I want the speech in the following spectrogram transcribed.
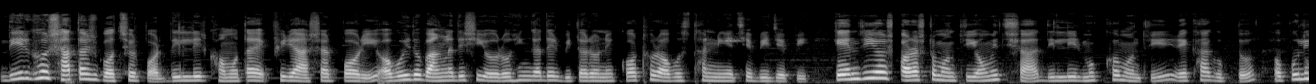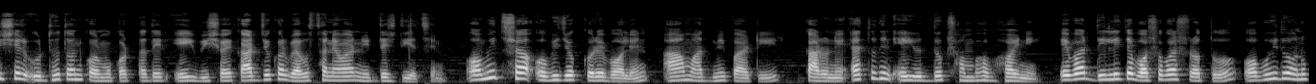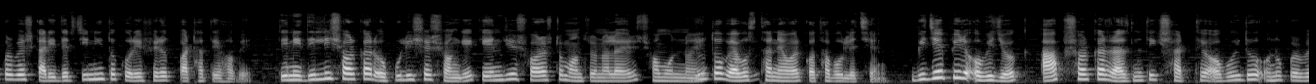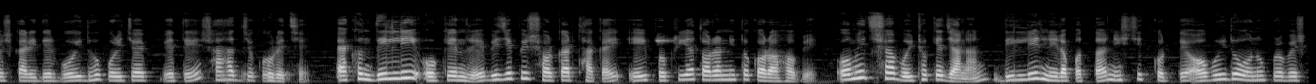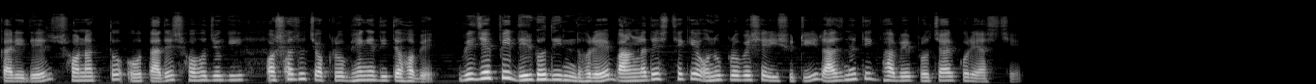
দীর্ঘ সাতাশ বছর পর দিল্লির ক্ষমতায় ফিরে আসার পরই অবৈধ বাংলাদেশি ও রোহিঙ্গাদের বিতরণে কঠোর অবস্থান নিয়েছে বিজেপি। কেন্দ্রীয় স্বরাষ্ট্রমন্ত্রী অমিত শাহ, দিল্লির মুখ্যমন্ত্রী রেখা গুপ্ত ও পুলিশের ঊর্ধ্বতন কর্মকর্তাদের এই বিষয়ে কার্যকর ব্যবস্থা নেওয়ার নির্দেশ দিয়েছেন। অমিত শাহ অভিযোগ করে বলেন, আম আদমি পার্টির কারণে এতদিন এই উদ্যোগ সম্ভব হয়নি। এবার দিল্লিতে বসবাসরত অবৈধ অনুপ্রবেশকারীদের চিহ্নিত করে ফেরত পাঠাতে হবে। তিনি দিল্লি সরকার ও পুলিশের সঙ্গে কেন্দ্রীয় স্বরাষ্ট্র মন্ত্রণালয়ের সমন্বয়ে দ্রুত ব্যবস্থা নেওয়ার কথা বলেছেন। বিজেপির অভিযোগ আপ সরকার রাজনৈতিক স্বার্থে অবৈধ অনুপ্রবেশকারীদের বৈধ পরিচয় পেতে সাহায্য করেছে। এখন দিল্লি ও কেন্দ্রে বিজেপির সরকার থাকায় এই প্রক্রিয়া ত্বরান্বিত করা হবে। অমিত শাহ বৈঠকে জানান, দিল্লির নিরাপত্তা নিশ্চিত করতে অবৈধ অনুপ্রবেশকারীদের শনাক্ত ও তাদের সহযোগী অসাধু চক্র ভেঙে দিতে হবে। বিজেপি দীর্ঘদিন ধরে বাংলাদেশ থেকে অনুপ্রবেশের ইস্যুটি রাজনৈতিকভাবে প্রচার করে আসছে।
